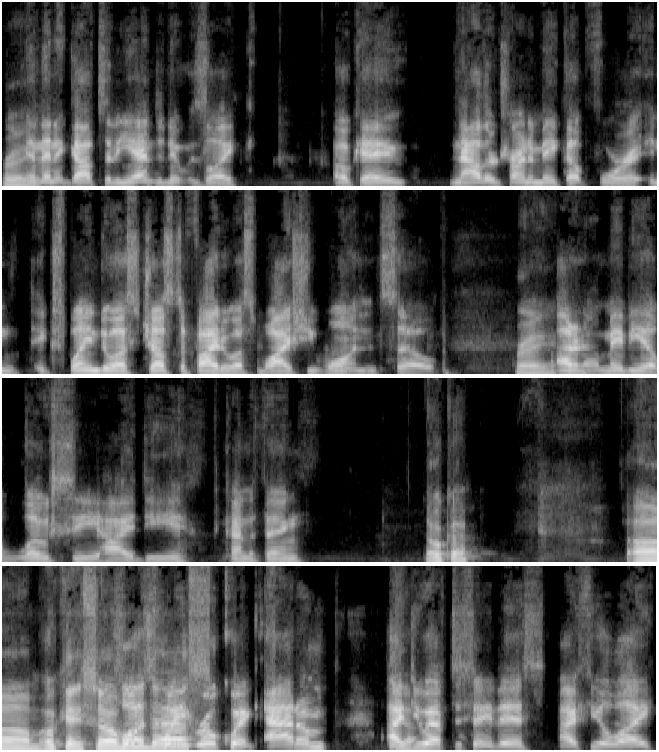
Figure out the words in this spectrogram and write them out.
Right. and then it got to the end, and it was like, okay, now they're trying to make up for it and explain to us, justify to us why she won. So right. I don't know, maybe a low C, high D kind of thing. Okay. Um. Okay. So Plus, wait, ask. real quick, Adam, I Yeah. do have to say this. I feel like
